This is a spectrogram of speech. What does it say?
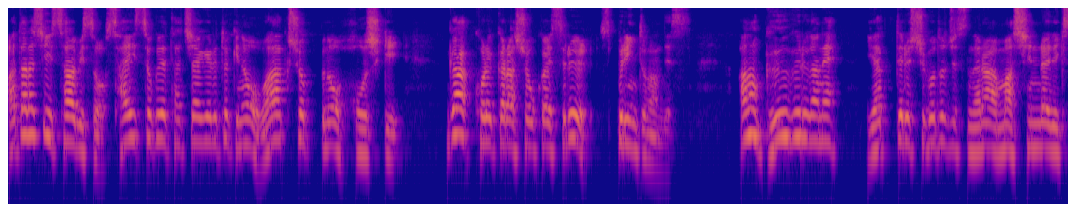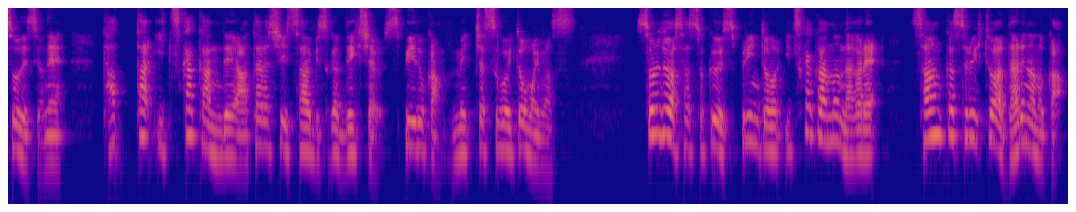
新しいサービスを最速で立ち上げる時のワークショップの方式がこれから紹介するスプリントなんです。あの Google がね、やってる仕事術ならまあ信頼できそうですよね。たった5日間で新しいサービスができちゃうスピード感めっちゃすごいと思います。それでは早速スプリントの5日間の流れ、参加する人は誰なのか、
